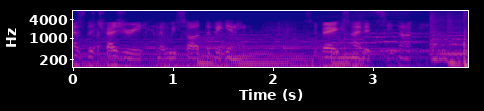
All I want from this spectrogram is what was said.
as the treasury that we saw at the beginning. So very excited to see that.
